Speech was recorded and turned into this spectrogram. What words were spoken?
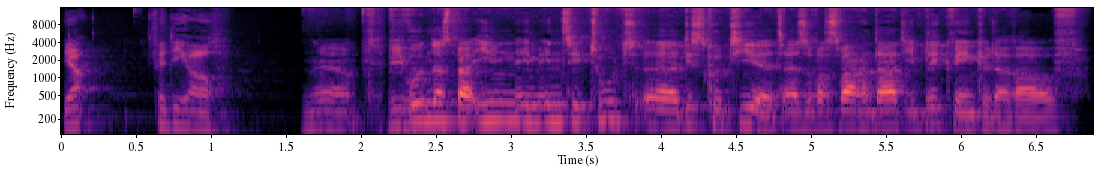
Ja, finde ich auch. Ja. Wie wurden das bei Ihnen im Institut äh, diskutiert? Also was waren da die Blickwinkel darauf?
